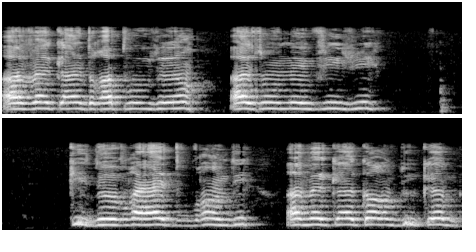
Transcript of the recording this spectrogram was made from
avec un drapeau géant à son effigie qui devrait être brandi avec accord du club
